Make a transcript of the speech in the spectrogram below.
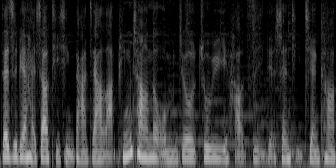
在这边还是要提醒大家啦，平常呢我们就注意好自己的身体健康，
